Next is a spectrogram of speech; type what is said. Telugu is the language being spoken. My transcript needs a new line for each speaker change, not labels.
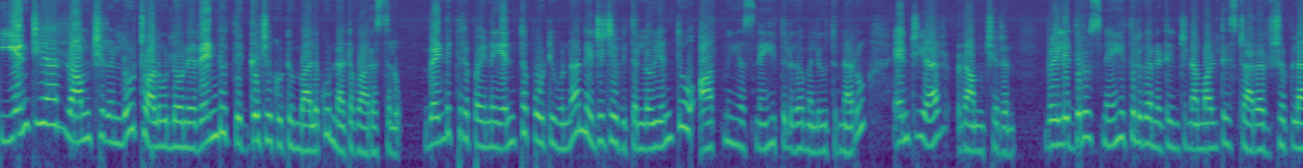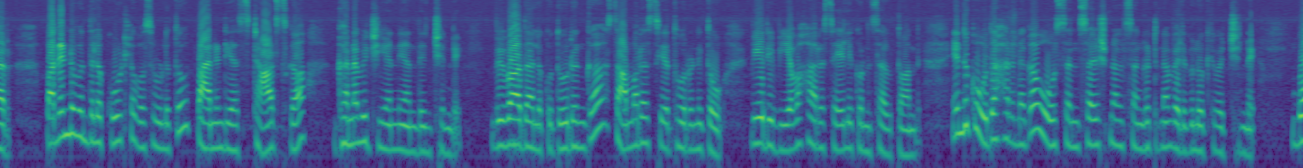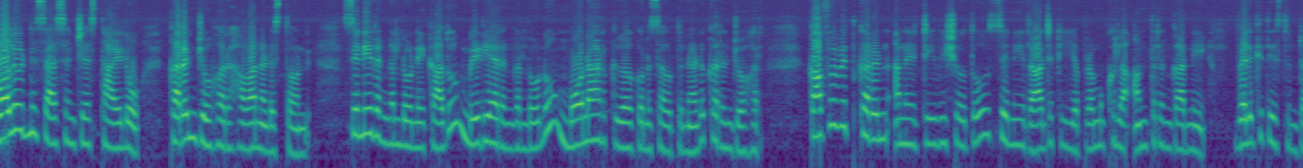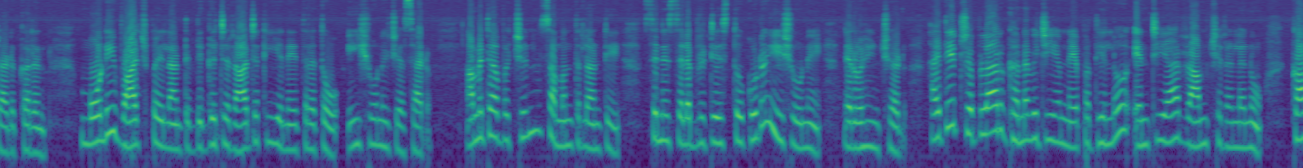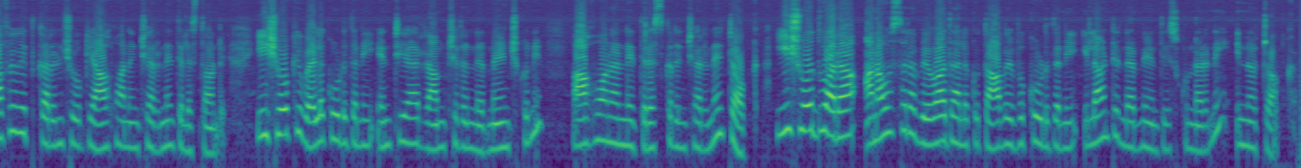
ఎన్టీఆర్ రామ్ చరణ్లు టాలీవుడ్లోని రెండు దిగ్గజ కుటుంబాలకు నటవారసులు. వెండితెరపైన ఎంత పోటీ ఉన్నా నిజ జీవితంలో ఎంతో ఆత్మీయ స్నేహితులుగా మెలుగుతున్నారు ఎన్టీఆర్ రామ్ చరణ్. వీళ్ళిద్దరూ స్నేహితులుగా నటించిన మల్టీ స్టారర్ పన్నెండు వందల కోట్ల వసూళ్ళతో పాన్ ఇండియా ఘన విజయాన్ని అందించింది. వివాదాలకు దూరంగా సామరస్య ధోరణితో వీరి వ్యవహార శైలి కొనసాగుతోంది. ఇందుకు ఉదాహరణగా ఓ సెన్సేషనల్ సంఘటన వెలుగులోకి వచ్చింది. బాలీవుడ్ని శాసించే స్థాయిలో కరణ్ జోహర్ హవా నడుస్తోంది. సినీ రంగంలోనే కాదు మీడియా రంగంలోనూ మోనార్క్గా కొనసాగుతున్నాడు కరణ్ జోహర్. కాఫీ విత్ కరణ్ అనే టీవీ షోతో సినీ రాజకీయ ప్రముఖుల అంతరంగాన్ని వెలికితీస్తుంటాడు కరణ్. మోడీ వాజ్పేయి లాంటి దిగ్గజ రాజకీయ నేతలతో ఈ షోని చేశాడు. అమితాబ్ బచ్చన్ సమంత లాంటి సినీ సెలబ్రిటీస్తో కూడా ఈ షోని నిర్వహించాడు. అయితే ట్రిపుల్ ఆర్ ఘన విజయం నేపథ్యంలో ఎన్టీఆర్ రామ్ చరణ్లను కాఫీ విత్ కరణ్ షోకి ఆహ్వానించారని తెలుస్తోంది. ఈ షోకి వెళ్ళకూడదని ఎన్టీఆర్ రామ్ చరణ్ నిర్ణయించుకుని ఆహ్వానాన్ని తిరస్కరించారని టాక్. ఈ షో ద్వారా అనవసర వివాదాలకు తావివ్వకూడదని ఇలాంటి నిర్ణయం తీసుకున్నారని ఇన్నో టాక్.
